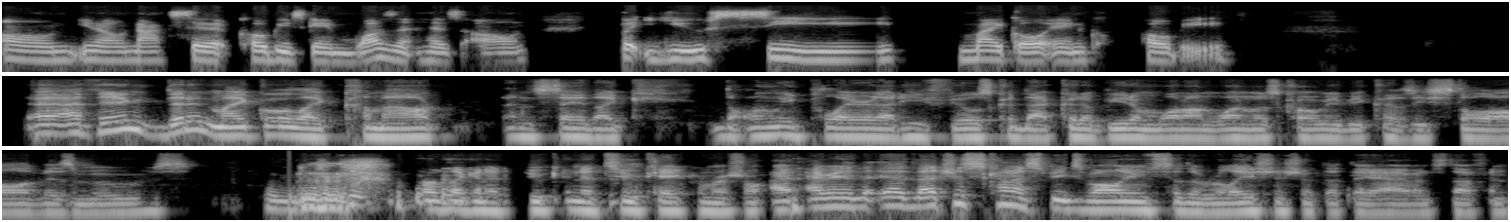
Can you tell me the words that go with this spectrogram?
own, you know, not to say that Kobe's game wasn't his own, but you see Michael in Kobe. I think didn't Michael like come out and say like the only player that he feels could that could have beat him one on one was Kobe because he stole all of his moves. Was like in a two in a two K commercial. I, I mean that just kind of speaks volumes to the relationship that they have and stuff. And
